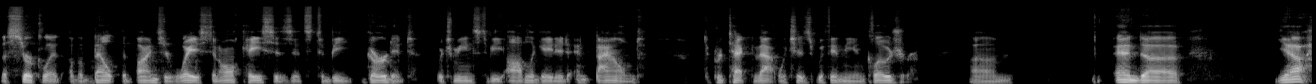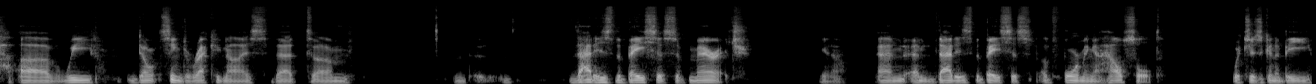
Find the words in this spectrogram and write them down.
the circlet of a belt that binds your waist, in all cases, it's to be girded, which means to be obligated and bound to protect that which is within the enclosure. Um, and uh, yeah, uh, we don't seem to recognize that um, that is the basis of marriage, you know, and and that is the basis of forming a household, which is going to be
